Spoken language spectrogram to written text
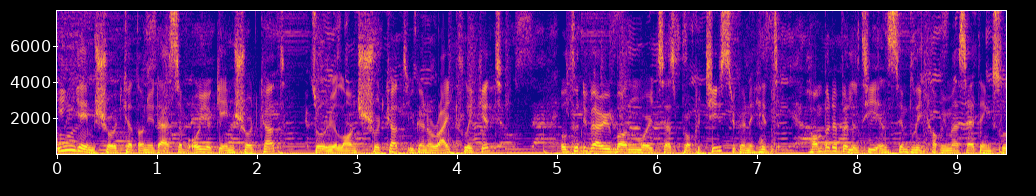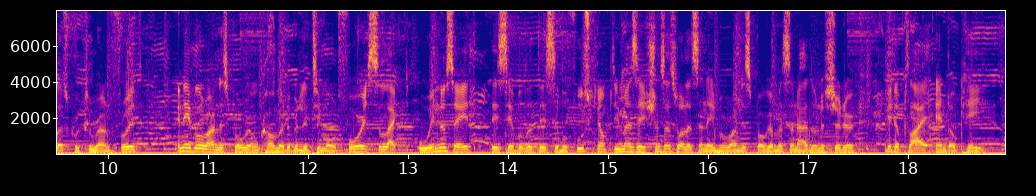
in-game shortcut on your desktop or your game shortcut, so your launch shortcut, you're gonna right click it, go to the very bottom where it says properties, you're gonna hit compatibility and simply copy my settings settings, so let's quickly run through it. Enable run this program compatibility mode 4, select Windows 8, disable the disable full screen optimizations as well as enable run this program as an administrator, hit apply and OK.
